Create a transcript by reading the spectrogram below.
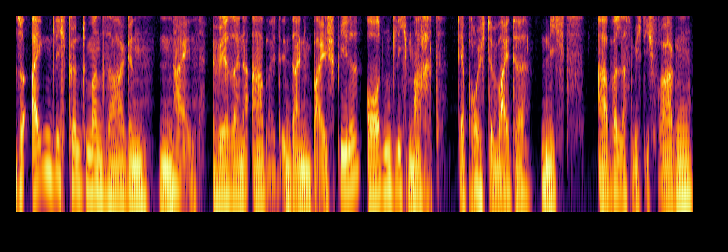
Also eigentlich könnte man sagen, nein. Wer seine Arbeit in deinem Beispiel ordentlich macht, der bräuchte weiter nichts. Aber lass mich dich fragen,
